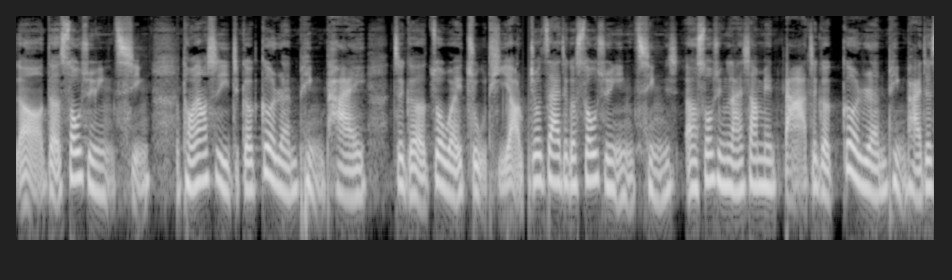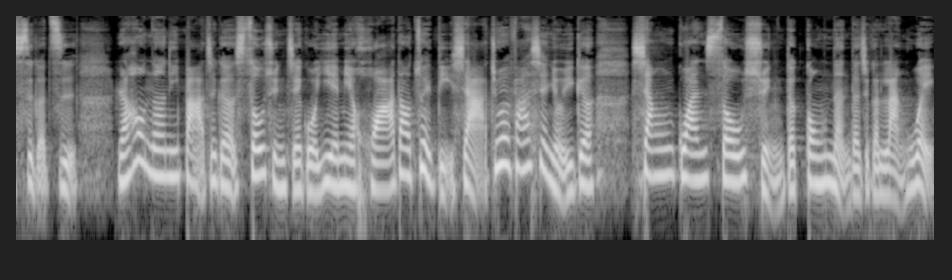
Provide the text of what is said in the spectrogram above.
呃的搜寻引擎，同样是以这个个人品牌这个作为主题啊，就在这个搜寻引擎呃搜寻栏上面打这个个人品牌这四个字，然后呢，你把这个搜寻结果页面滑到最底下，就会发现有一个相关搜寻的功能的这个栏位，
